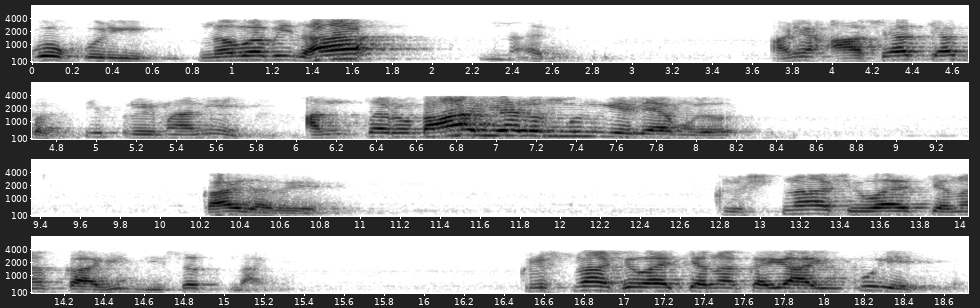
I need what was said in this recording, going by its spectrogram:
गोकुळी नवविधा नारी. आणि अशा त्या भक्तिप्रेमाने अंतर्बाह्य रंगून गेल्यामुळं काय झाले? कृष्णाशिवाय त्यांना काही दिसत नाही. कृष्णाशिवाय त्यांना काही ऐकू येत नाही.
